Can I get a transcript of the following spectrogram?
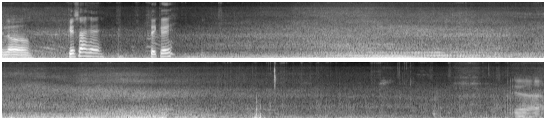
Hello. कैसा है? ठीक है? Yeah.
